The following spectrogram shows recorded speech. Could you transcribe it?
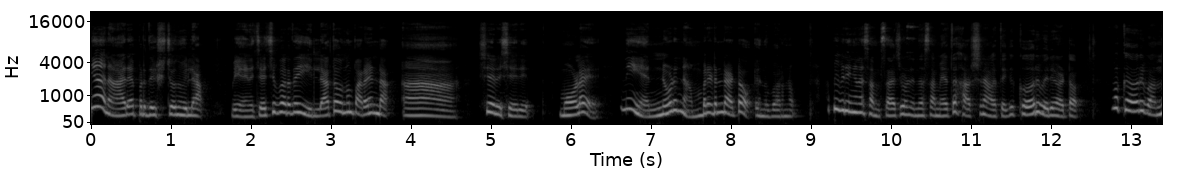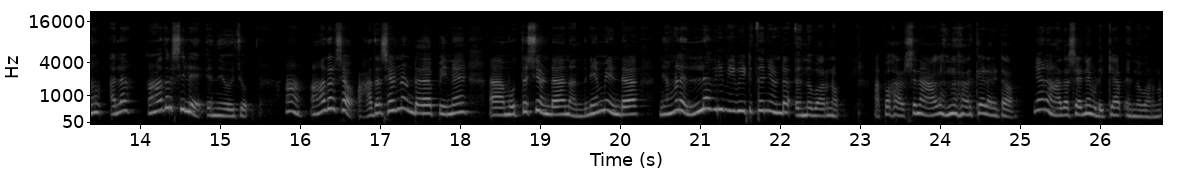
ഞാൻ ആരെ പ്രതീക്ഷിച്ചൊന്നുമില്ല. വേണിച്ചേച്ചി വെറുതെ ഇല്ലാത്ത ഒന്നും പറയണ്ട. ആ ശരി ശരി. മോളെ നീ എന്നോട് നമ്പർ ഇടണ്ട കേട്ടോ എന്ന് പറഞ്ഞു. അപ്പോൾ ഇവരിങ്ങനെ സംസാരിച്ചുകൊണ്ടിരുന്ന സമയത്ത് ഹർഷനകത്തേക്ക് കയറി വരിക കേട്ടോ. അപ്പോൾ കയറി വന്നു അല്ല ആദർശില്ലേ? എന്ന് ചോദിച്ചു. ആ ആദർശോ? ആദർശനുണ്ട് പിന്നെ മുത്തശ്ശിയുണ്ട് നന്ദിനിയമ്മയുണ്ട്. ഞങ്ങളെല്ലാവരും ഈ വീട്ടിൽ തന്നെയുണ്ട് എന്ന് പറഞ്ഞു. അപ്പോൾ ഹർഷൻ ആകെ കേട്ടോ. ഞാൻ ആദർശനെ വിളിക്കാം എന്ന് പറഞ്ഞു.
